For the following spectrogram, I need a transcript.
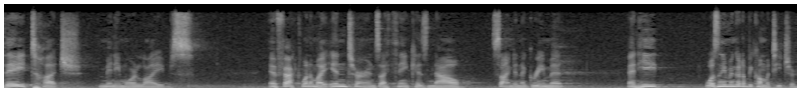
they touch many more lives. In fact, one of my interns, I think, has now signed an agreement, and he wasn't even going to become a teacher,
